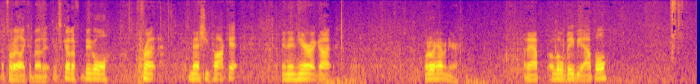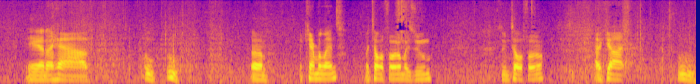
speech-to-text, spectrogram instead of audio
That's what I like about it. It's got a big old front meshy pocket. And in here I got, what do I have in here? An app, a little baby apple. And I have, ooh, ooh, um, a camera lens, my telephoto, my zoom, zoom telephoto. I've got, ooh,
